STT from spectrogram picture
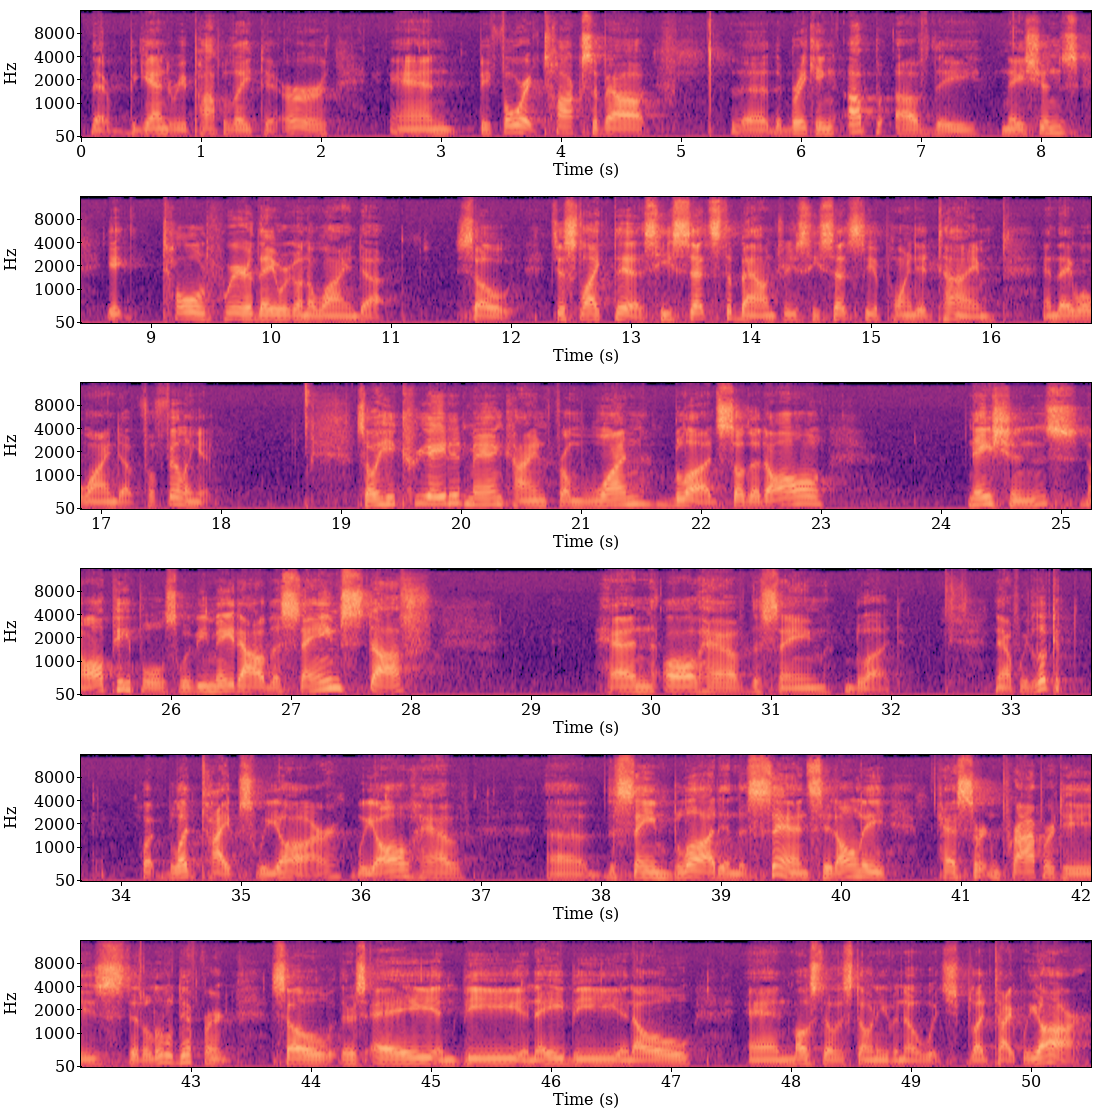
that began to repopulate the earth. And before it talks about the, the breaking up of the nations, it told where they were going to wind up. So, just like this, he sets the boundaries, he sets the appointed time, and they will wind up fulfilling it. So, he created mankind from one blood so that all nations and all peoples would be made out of the same stuff and all have the same blood. Now, if we look at what blood types we are, we all have uh, the same blood in the sense it only has certain properties that are a little different. So there's A and B and AB and O, and most of us don't even know which blood type we are.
